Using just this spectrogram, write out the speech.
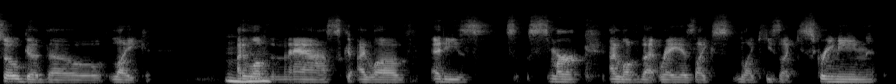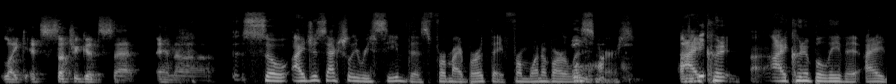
so good though. Like mm-hmm. I love the mask. I love Eddie's smirk. I love that Rey is like like he's like screaming. Like it's such a good set. And uh so I just actually received this for my birthday from one of our oh, listeners. I could I couldn't believe it. I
